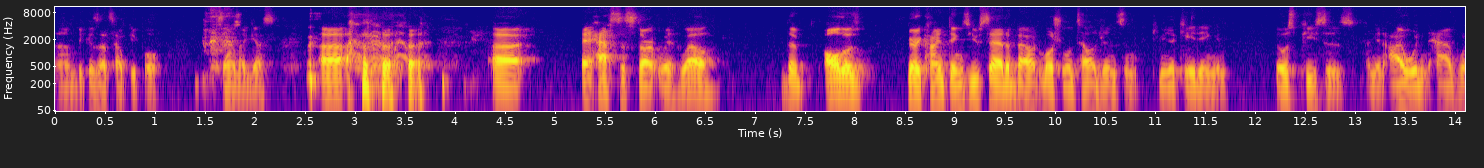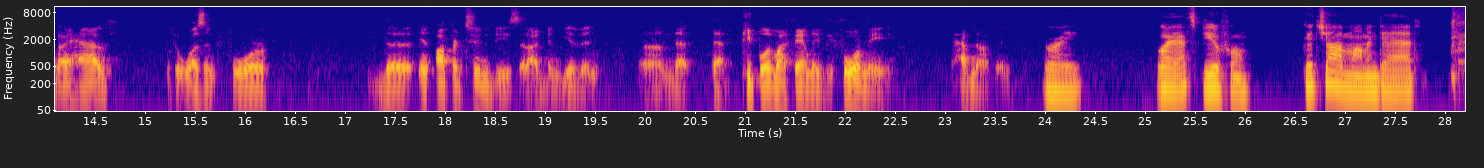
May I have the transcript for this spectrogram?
um, because that's how people sound, I guess, uh, uh, it has to start with, well, the, all those very kind things you said about emotional intelligence and communicating and those pieces. I mean, I wouldn't have what I have if it wasn't for the opportunities that I've been given um, that that people in my family before me have not been. Right. Boy, that's beautiful. Good job, mom and dad.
